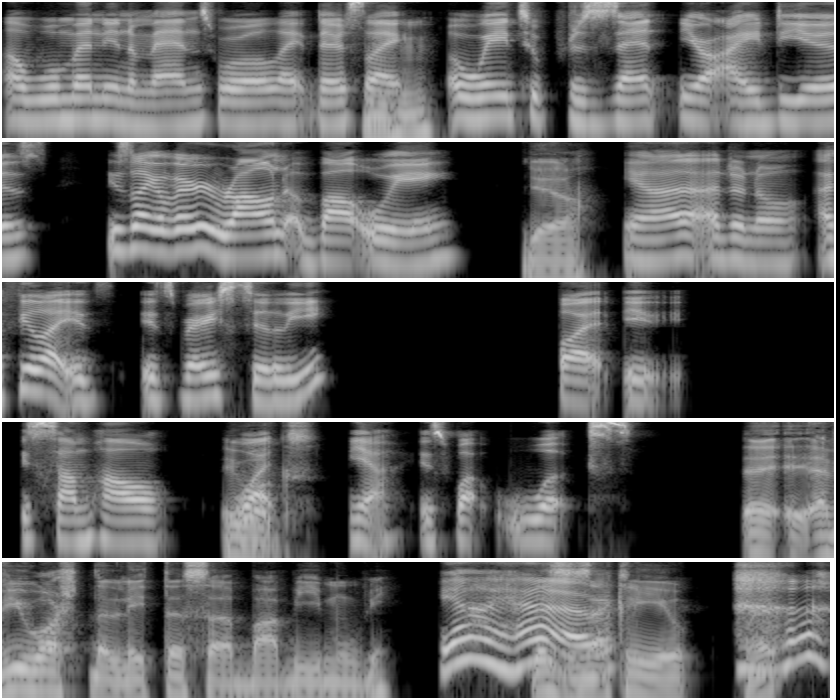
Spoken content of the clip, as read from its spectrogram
a woman in a man's world. Like there's like Mhm. a way to present your ideas. It's like a very roundabout way. Yeah, Yeah, I, I don't know. I feel like it's it's very silly, but it it somehow It what works. yeah it's what works. Uh, have you watched the latest uh, Barbie movie? Yeah, I have. That's exactly it. Right?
